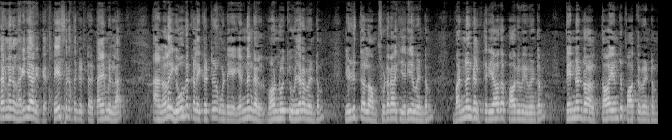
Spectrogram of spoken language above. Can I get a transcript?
தருணங்கள் நிறையா இருக்குது பேசுகிறதுக்கு டைம் இல்லை. அதனால் யோகக்கலை கற்று உங்களுடைய எண்ணங்கள் வானோக்கி உயர வேண்டும். எழுத்தெல்லாம் சுடராகி எரிய வேண்டும். வண்ணங்கள் தெரியாத பார்வை வேண்டும். பெண்ணென்றால் தாயென்று பார்க்க வேண்டும்.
